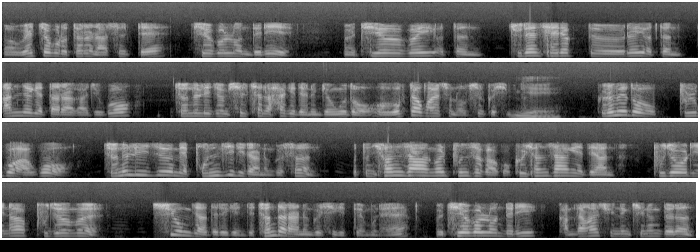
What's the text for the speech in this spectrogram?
어, 외적으로 드러났을 때 지역 언론들이 어, 지역의 어떤 주된 세력들의 어떤 압력에 따라 가지고 저널리즘 실천을 하게 되는 경우도 어, 없다고 할 수는 없을 것입니다. 예. 그럼에도 불구하고 저널리즘의 본질이라는 것은 어떤 현상을 분석하고 그 현상에 대한 부조리나 부정을 수용자들에게 이제 전달하는 것이기 때문에 지역 언론들이 감당할 수 있는 기능들은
